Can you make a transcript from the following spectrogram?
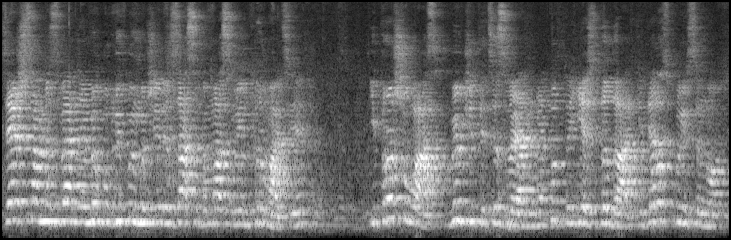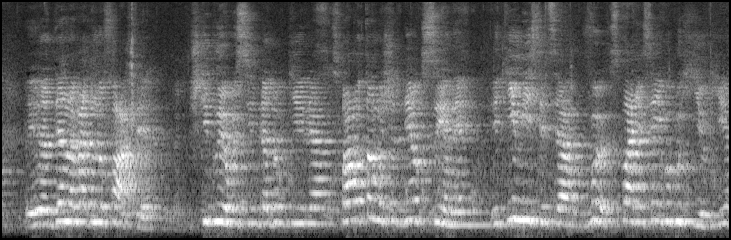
Це ж саме звернення ми публікуємо через засоби масової інформації. І прошу вас вивчити це звернення. Тут є додатки, де розписано, е, де наведено факти шкідливості для довкілля. Справа в тому, що діоксини, які містяться в складі цієї вибухівки,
